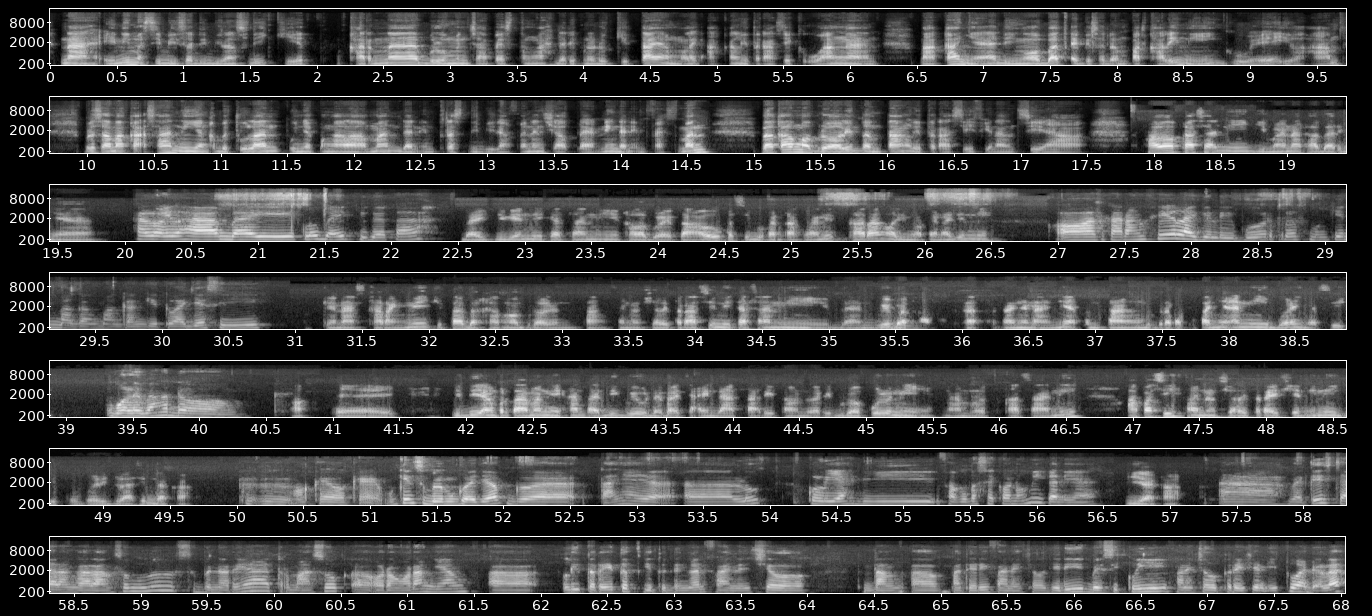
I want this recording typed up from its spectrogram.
Nah, ini masih bisa dibilang sedikit karena belum mencapai setengah dari penduduk kita yang melek akan literasi keuangan. Makanya di Ngobat episode 4 kali ini, gue, Ilham, bersama Kak Sani yang kebetulan punya pengalaman dan interest di bidang financial planning dan investment, bakal ngobrolin tentang literasi finansial. Halo Kak Sani, gimana kabarnya? Halo Ilham, baik. Lo baik juga kah? Baik juga nih Kak Sani. Kalau boleh tahu, kesibukan Kak Sani sekarang lagi ngapain aja nih? Oh, sekarang sih lagi libur, terus mungkin magang-magang gitu aja sih. Oke, nah sekarang ini kita bakal ngobrolin tentang financial literasi nih Kak Sani. Dan gue bakal nanya-nanya tentang beberapa pertanyaan nih, boleh nggak sih? Boleh banget dong. Oke, jadi yang pertama nih, kan tadi gue udah bacain data di tahun 2020 nih. Nah, menurut Kak Sani, apa sih financial literation ini gitu? Boleh dijelasin nggak Kak? Mm, Oke oke. Mungkin sebelum gue jawab, gue tanya ya, eh, lu kuliah di Fakultas Ekonomi kan ya? Iya Kak. Nah, berarti secara nggak langsung lu sebenarnya termasuk eh, orang-orang yang eh, literated gitu dengan financial tentang eh, materi financial. Jadi basically financial literation itu adalah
